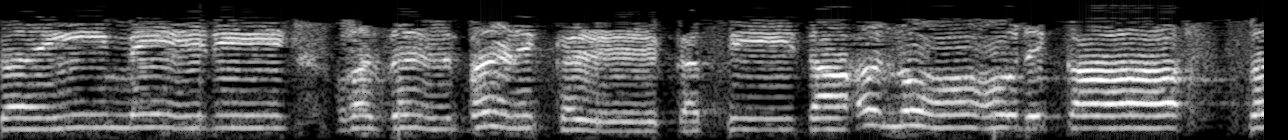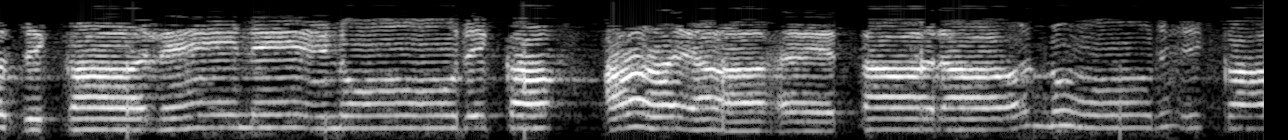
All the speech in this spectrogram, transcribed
گئی میری غزل بڑھ کر کسیدہ نور کا۔ صدقہ لینے نور کا آیا ہے تارا نور کا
